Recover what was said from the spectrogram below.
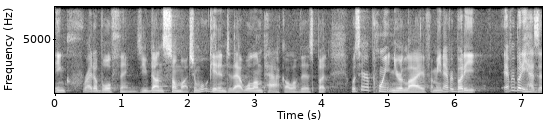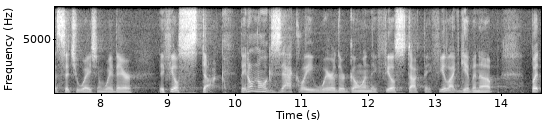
incredible things. You've done so much, and we'll get into that. We'll unpack all of this. But was there a point in your life? I mean, everybody, everybody has that situation where they're they feel stuck. They don't know exactly where they're going. They feel stuck. They feel like giving up. But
